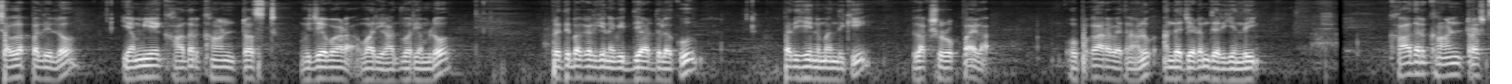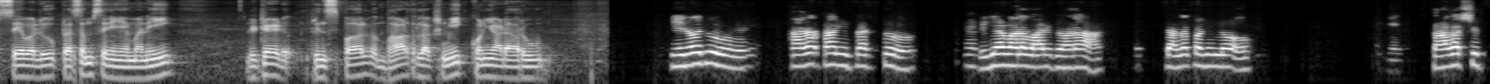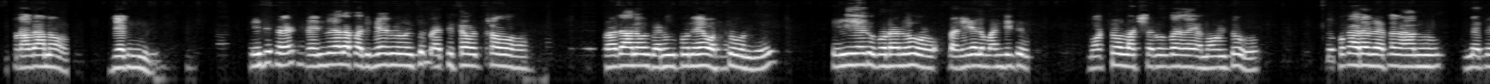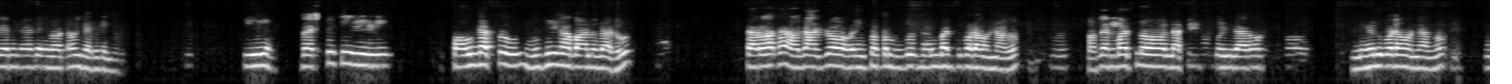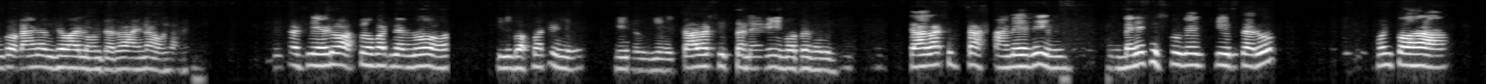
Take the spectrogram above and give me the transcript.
చల్లపల్లిలో MA Khadar Khan trust Vijayawada వారి ఆధ్వర్యంలో ప్రతిభ కలిగిన విద్యార్థులకు పదిహేను మందికి లక్ష రూపాయల ఉపకార వేతనాలు అందజేయడం జరిగింది. ఖాదర్ ఖాన్ ట్రస్ట్ సేవలు ప్రశంసనీయమని రిటైర్డ్ ప్రిన్సిపాల్ భారతలక్ష్మి కొనియాడారు. ఈరోజు ఖాదర్ ఖాన్ ట్రస్ట్ విజయవాడ వారి ద్వారా చల్లపల్లిలో స్కాలర్షిప్ ప్రదానం జరిగింది. ఇది రెండు వేల పదిహేడు నుంచి ప్రతి సంవత్సరం ప్రదానం జరుగుతూనే వస్తూ ఉంది. ఈ ఏడు కూడాను పదిహేను మందికి మొత్తం లక్ష రూపాయల అమౌంట్ ఉపకార వేతనాలు అనే పేరు మీద ఇవ్వటం జరిగింది. ఈ ట్రస్ట్కి ఫౌండర్స్ ముజీనా బాను గారు తర్వాత దాంట్లో ఇంకొక ముగ్గురు మెంబర్స్ కూడా ఉన్నారు. ఆ మెంబర్స్లో లక్ష్మీ గారు నేను కూడా ఉన్నాను. ఇంకొక ఆయన విజయవాడలో ఉంటారు. ఆయన ఉన్నారు ప్రతి ఏడు అక్టోబర్ నెలలో ఈ గొప్పకి స్కాలర్షిప్స్ అనేది ఇవ్వడం జరుగుతుంది స్కాలర్షిప్స్ అనేది మెరిట్ స్టూడెంట్స్కి ఇస్తారు కొంత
